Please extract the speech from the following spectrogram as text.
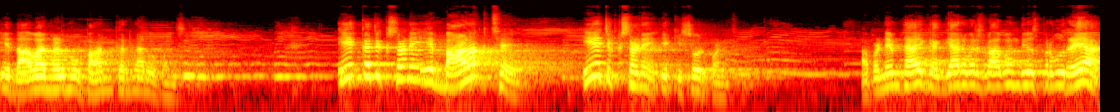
એ દાવા નળનું પાન કરનારો પણ છે. એક જ ક્ષણે એ બાળક છે. એ જ ક્ષણે એ કિશોર પણ છે. આપણને એમ થાય કે અગિયાર વર્ષ બાવન દિવસ પ્રભુ રહ્યા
